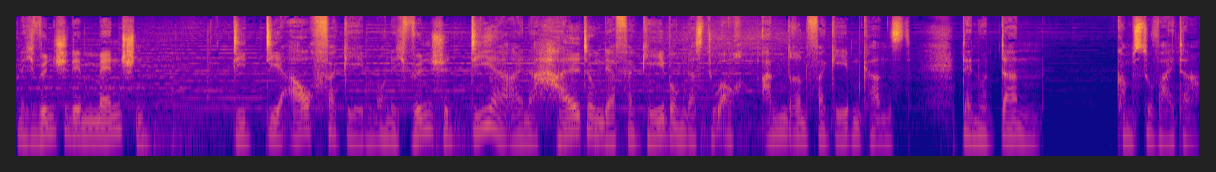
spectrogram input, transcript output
Und ich wünsche dir Menschen, die dir auch vergeben. Und ich wünsche dir eine Haltung der Vergebung, dass du auch anderen vergeben kannst. Denn nur dann kommst du weiter.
